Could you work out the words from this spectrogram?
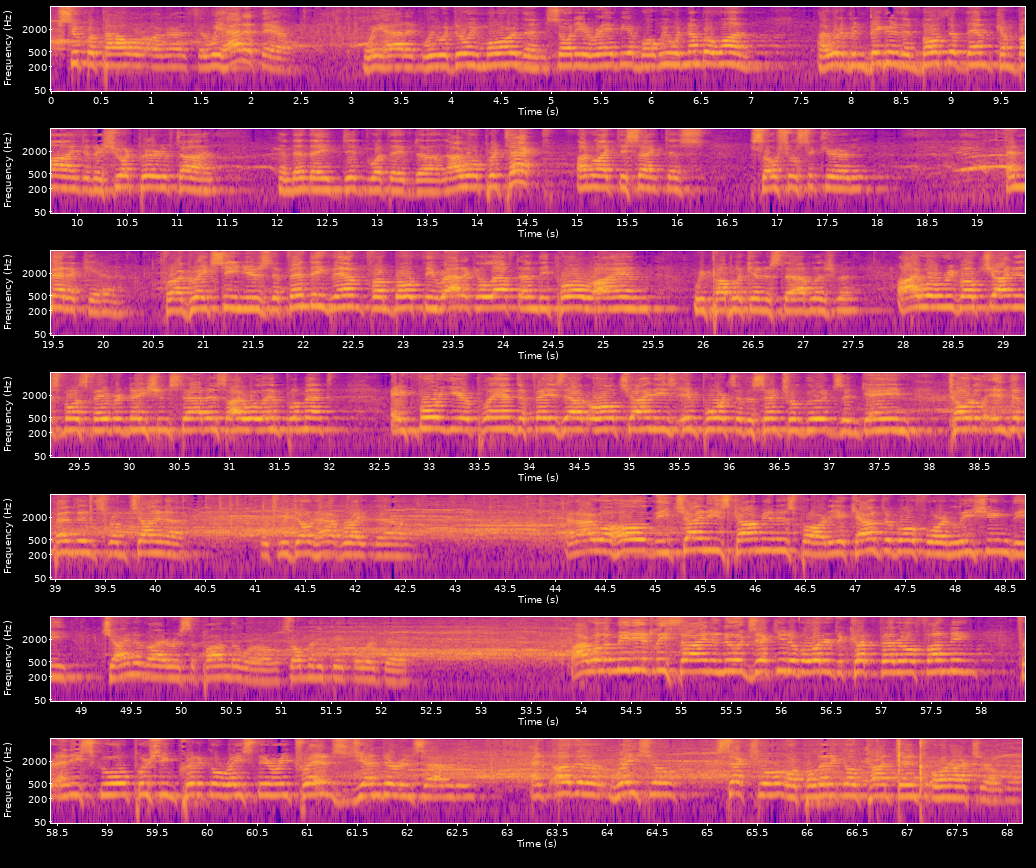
superpower on earth. And we had it there. We had it. We were doing more than Saudi Arabia, but we were number one. I would have been bigger than both of them combined in a short period of time. And then they did what they've done. I will protect unlike DeSantis, Social Security, and Medicare for our great seniors, defending them from both the radical left and the Paul Ryan Republican establishment. I will revoke China's most favored nation status. I will implement a four-year plan to phase out all Chinese imports of essential goods and gain total independence from China, which we don't have right now and I will hold the Chinese Communist Party accountable for unleashing the China virus upon the world. So many people are dead. I will immediately sign a new executive order to cut federal funding for any school pushing critical race theory, transgender insanity, and other racial, sexual, or political content on our children.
